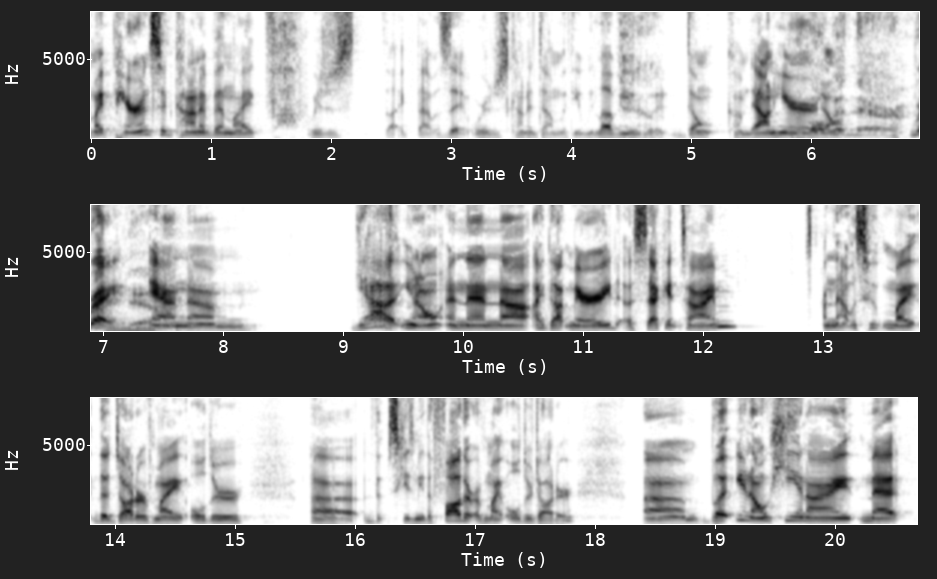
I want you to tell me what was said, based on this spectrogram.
my parents had kind of been like, we're just like that was it. We're just kind of done with you. We love you, but don't come down here. We've all don't been there. right. Yeah. And um, yeah, you know. And then uh, I got married a second time, and that was who my the daughter of my older, uh, the, excuse me, the father of my older daughter. Um, but you know, he and I met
